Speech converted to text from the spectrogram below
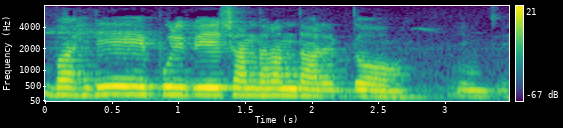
বাহিরে পরিবেশ আন্ধার আন্ধার একদম। যে।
